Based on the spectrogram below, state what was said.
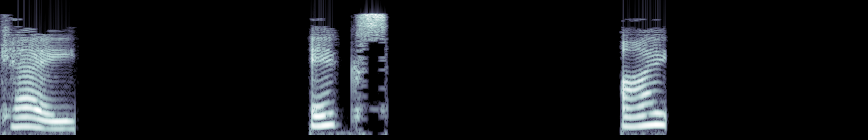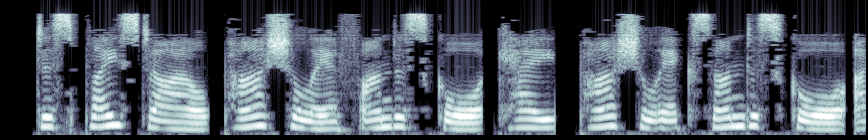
k x i display style partial f underscore k partial x underscore i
